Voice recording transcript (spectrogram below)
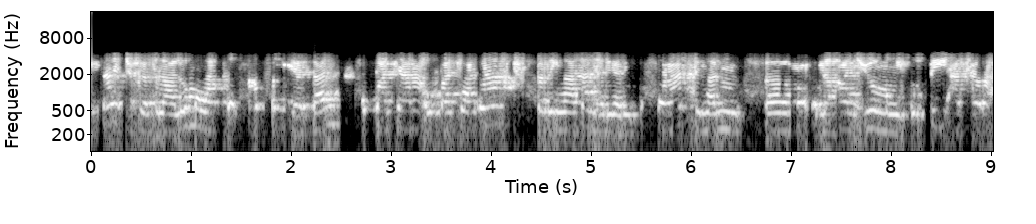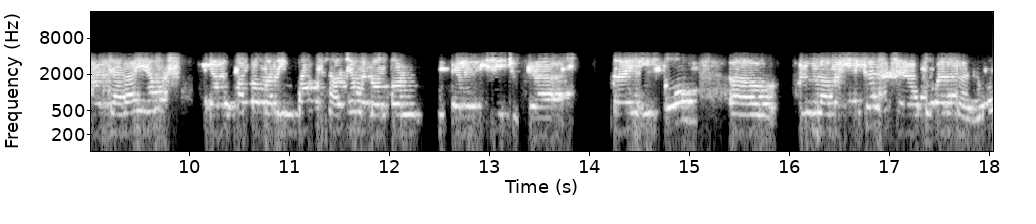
kita juga selalu melakukan kegiatan upacara-upacara peringatan hari-hari besar dengan uh, menggunakan Zoom mengikuti acara-acara yang dilakukan pemerintah misalnya menonton di televisi juga selain itu uh, belum lama ini kan ada aturan baru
